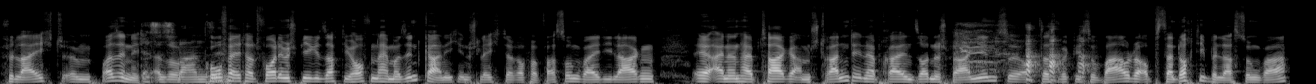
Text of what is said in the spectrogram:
vielleicht, ähm, weiß ich nicht. Das also Kofeld hat vor dem Spiel gesagt, die Hoffenheimer sind gar nicht in schlechterer Verfassung, weil die lagen äh, eineinhalb Tage am Strand in der prallen Sonne Spaniens. Äh, ob das wirklich so war oder ob es dann doch die Belastung war,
